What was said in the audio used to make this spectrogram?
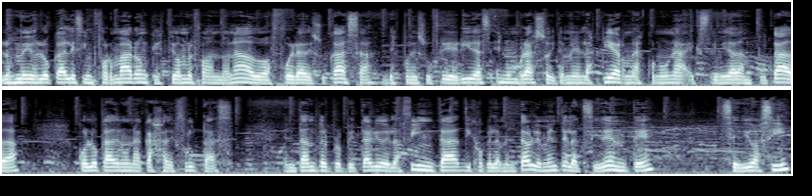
Los medios locales informaron que este hombre fue abandonado afuera de su casa después de sufrir heridas en un brazo y también en las piernas con una extremidad amputada colocada en una caja de frutas. En tanto, el propietario de la finca dijo que lamentablemente el accidente se dio así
